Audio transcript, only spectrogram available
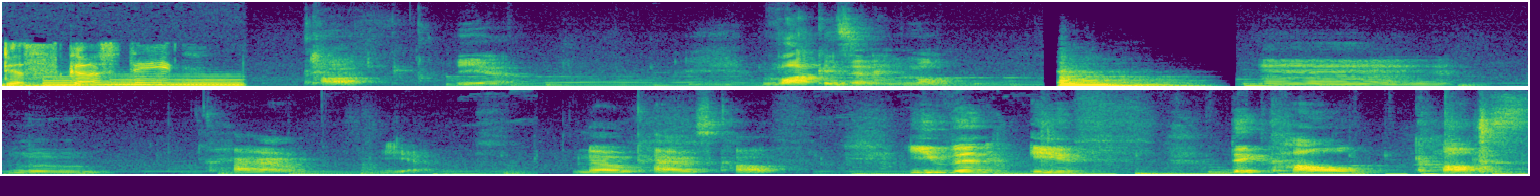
Disgusted. Cough? Yeah. Vaca is an animal. Mmm. Moo. Cow. Yeah. No cow's cough. Even if the cow coughs,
